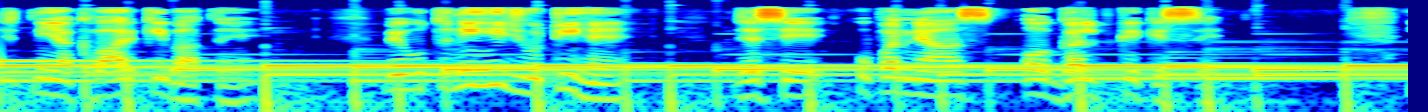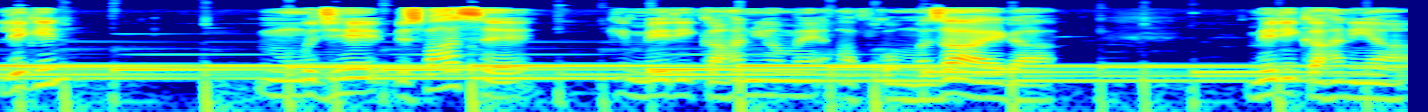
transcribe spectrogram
जितनी अखबार की बातें, वे उतनी ही झूठी हैं, जैसे उपन्यास और गल्प के किस्से। लेकिन मुझे विश्वास है कि मेरी कहानियों में आपको मज़ा आएगा। मेरी कहानियाँ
